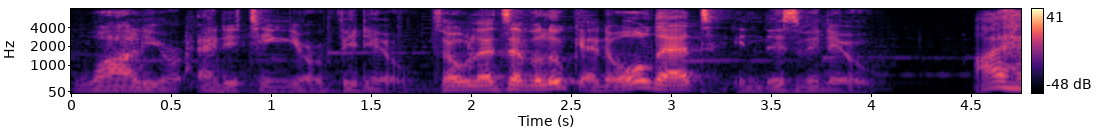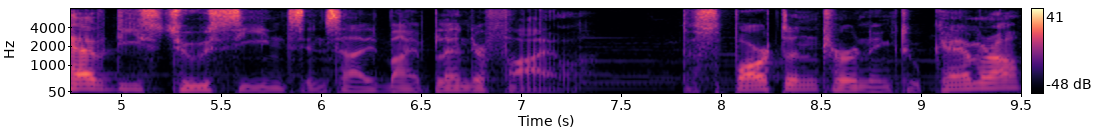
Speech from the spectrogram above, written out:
while you're editing your video. So let's have a look at all that in this video. I have these two scenes inside my Blender file. The Spartan turning to camera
